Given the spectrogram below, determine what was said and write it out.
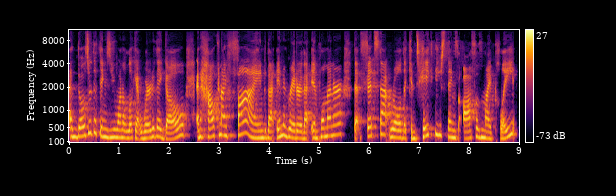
And those are the things you want to look at. Where do they go? And how can I find that integrator, that implementer that fits that role, that can take these things off of my plate,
